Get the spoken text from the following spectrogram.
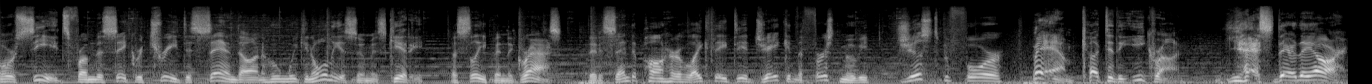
or seeds from the sacred tree descend on whom we can only assume is Kiri, asleep in the grass. They descend upon her like they did Jake in the first movie, just before, BAM! Cut to the Ikran. Yes, there they are!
